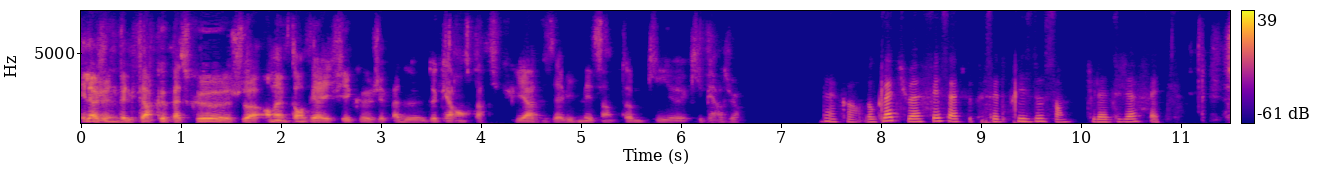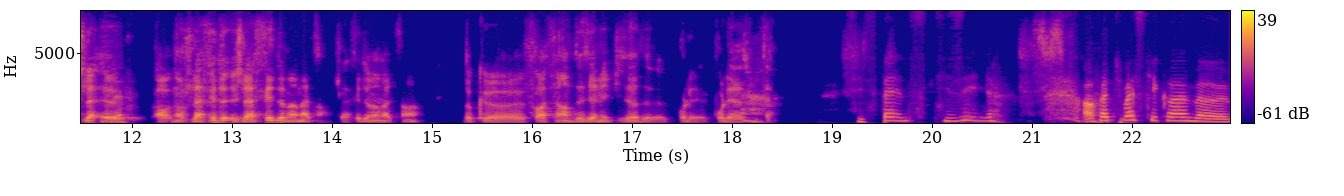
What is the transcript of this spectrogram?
Et là, je ne vais le faire que parce que je dois en même temps vérifier que j'ai pas de, de carence particulière vis-à-vis de mes symptômes qui, euh, qui perdurent. D'accord. Donc là, tu as fait cette, cette prise de sang. Tu l'as déjà faite. Je la, euh, alors non, je la fais, de, je la fais demain matin. Je la fais demain matin. Donc, euh, il faudra faire un deuxième épisode euh, pour les pour les résultats. Suspense, teasing. En fait, tu vois, ce qui est quand même, euh,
